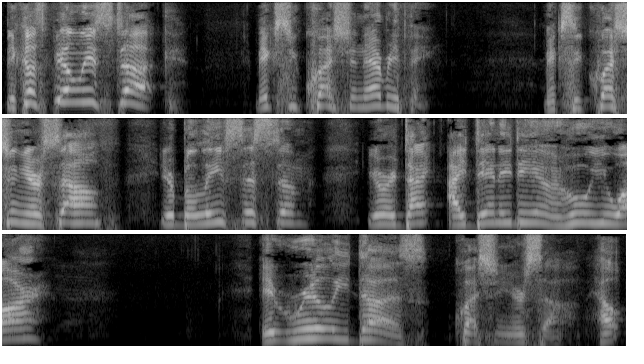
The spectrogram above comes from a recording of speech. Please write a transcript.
Because feeling stuck makes you question everything. Makes you question yourself, your belief system, your identity and who you are. It really does question yourself. Help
